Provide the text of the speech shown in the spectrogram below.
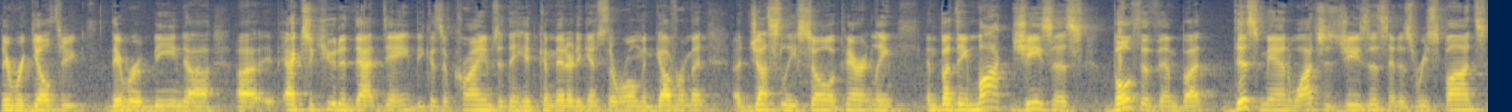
They were guilty. They were being uh, uh, executed that day because of crimes that they had committed against the Roman government, uh, justly so, apparently. And, but they mocked Jesus, both of them. But this man watches Jesus and his response,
